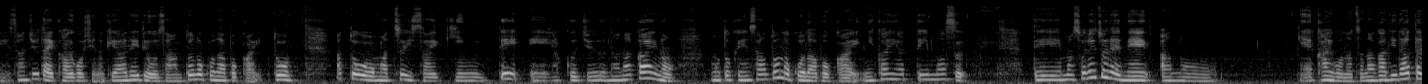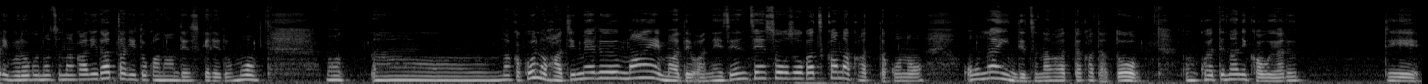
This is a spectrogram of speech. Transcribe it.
30代介護士のケアレディオさんとのコラボ会とあと、まあ、つい最近で、えー、117回の元健さんとのコラボ会2回やっています。で、まあ、それぞれねあの介護のつながりだったりブログのつながりだったりとかなんですけれどもまあ、うんなんかこういうのを始める前まではね全然想像がつかなかったこのオンラインでつながった方と、うん、こうやって何かをやるって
